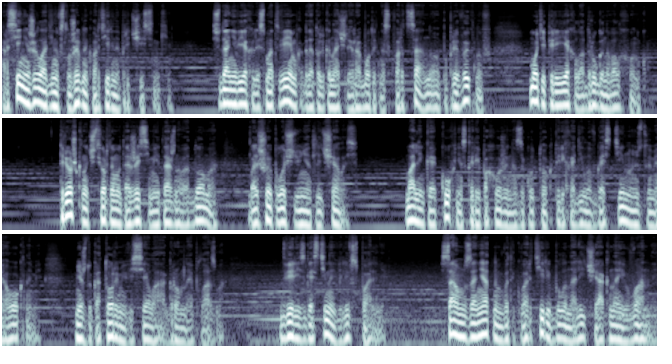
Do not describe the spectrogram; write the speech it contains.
Арсений жил один в служебной квартире на Причистенке. Сюда они въехали с Матвеем, когда только начали работать на Скворца, но, попривыкнув, Моти переехал от друга на Волхонку. Трешка на четвертом этаже семиэтажного дома большой площадью не отличалась. Маленькая кухня, скорее похожая на закуток, переходила в гостиную с двумя окнами, между которыми висела огромная плазма. Двери из гостиной вели в спальне. Самым занятным в этой квартире было наличие окна и ванной,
